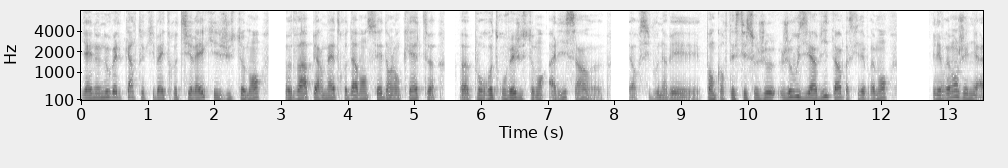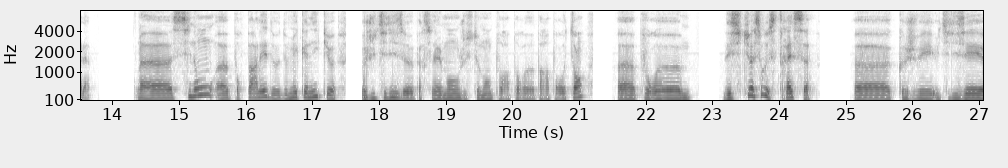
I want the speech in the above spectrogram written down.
il y a une nouvelle carte qui va être tirée qui justement va permettre d'avancer dans l'enquête euh, pour retrouver justement Alice. hein, euh. Alors si vous n'avez pas encore testé ce jeu, je vous y invite parce qu'il est vraiment, il est vraiment génial. Sinon, pour parler de, mécanique que j'utilise euh, personnellement justement pour rapport, euh, par rapport au temps, euh, pour des situations de stress que je vais utiliser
